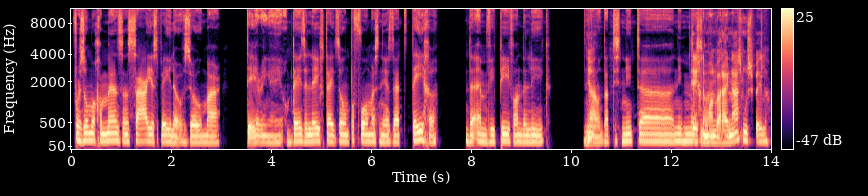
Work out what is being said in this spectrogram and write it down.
voor sommige mensen een saaie speler of zo. Maar tering, hé. op deze leeftijd zo'n performance neerzet tegen de MVP van de league. Ja. Nou, dat is niet, eh niet mis. Tegen de hoor. man waar hij naast moest spelen.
